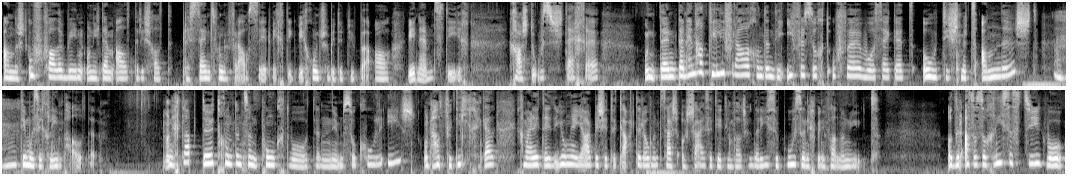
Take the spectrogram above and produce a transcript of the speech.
anders aufgefallen bin. Und in diesem Alter ist halt die Präsenz von einer Frau sehr wichtig. Wie kommst du bei den Typen an? Wie nimmt es dich? Kannst du ausstechen? Und dann, dann haben halt viele Frauen kommt dann die Eifersucht auf, die sagen, oh, die ist mir zu anders. Die muss ich klein behalten. Und ich glaube, dort kommt dann so ein Punkt, wo dann nicht mehr so cool ist. Und halt vergleichen, gell? Ich meine, in den jungen Jahren bist du in der Garderobe und sagst, oh Scheiße, die hat im Fall schon einen riesen Bus und ich bin im Fall noch nichts. Oder also so kleines Zeug, wo,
